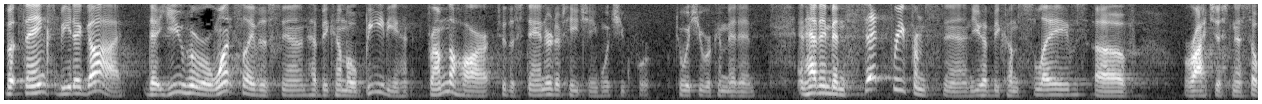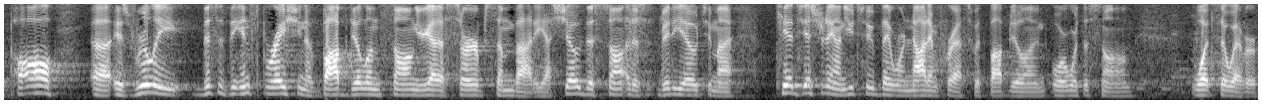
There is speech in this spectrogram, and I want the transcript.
But thanks be to God that you who were once slaves of sin have become obedient from the heart to the standard of teaching which you, to which you were committed. And having been set free from sin, you have become slaves of righteousness. So Paul uh, is really, this is the inspiration of Bob Dylan's song, You Gotta Serve Somebody. I showed this, song, this video to my kids yesterday on YouTube. They were not impressed with Bob Dylan or with the song whatsoever.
